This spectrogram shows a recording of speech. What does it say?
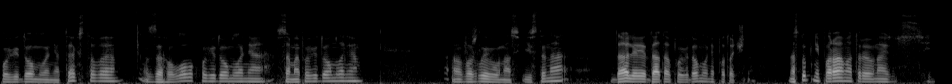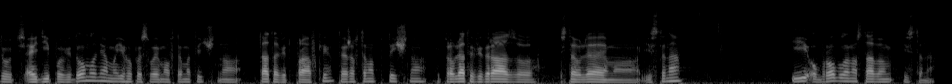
повідомлення текстове, заголовок повідомлення, саме повідомлення. Е, Важливо у нас істина. Далі дата повідомлення поточна. Наступні параметри у нас йдуть ID повідомлення, ми його присвоїмо автоматично. Дата відправки теж автоматично. Відправляти відразу вставляємо істина. І оброблено ставимо істина.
